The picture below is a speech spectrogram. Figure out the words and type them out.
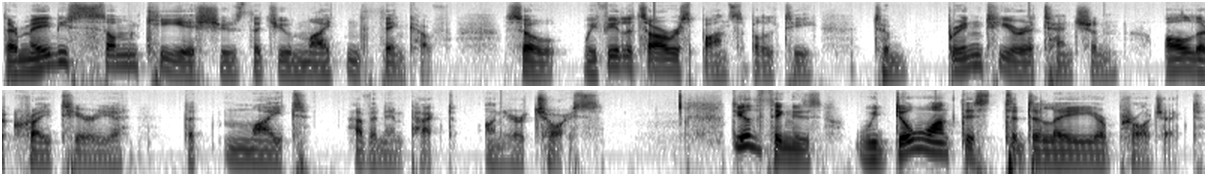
There may be some key issues that you mightn't think of. So we feel it's our responsibility to bring to your attention all the criteria that might have an impact on your choice. The other thing is we don't want this to delay your project.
